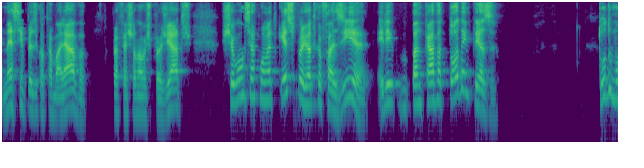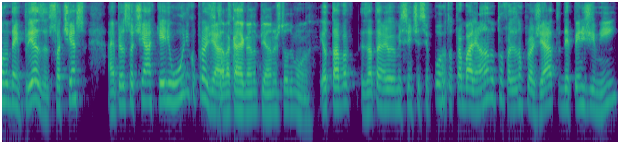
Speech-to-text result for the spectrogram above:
nessa empresa que eu trabalhava para fechar novos projetos. Chegou um certo momento que esse projeto que eu fazia, ele bancava toda a empresa. Todo mundo da empresa só tinha. A empresa só tinha aquele único projeto. Estava carregando o piano de todo mundo. Eu estava, exatamente, eu me sentia assim, porra, estou trabalhando, estou fazendo um projeto, depende de mim,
